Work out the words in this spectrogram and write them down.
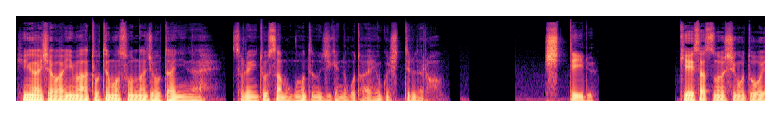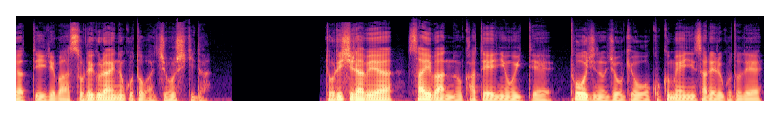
被害者は今とてもそんな状態にない。それにトシさんもこの手の事件のことはよく知ってるだろう。知っている警察の仕事をやっていればそれぐらいのことは常識だ。取り調べや裁判の過程において当時の状況を克明にされることで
